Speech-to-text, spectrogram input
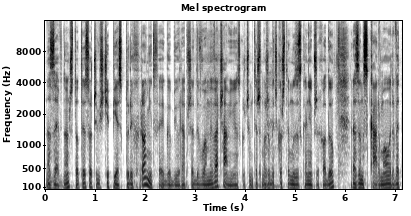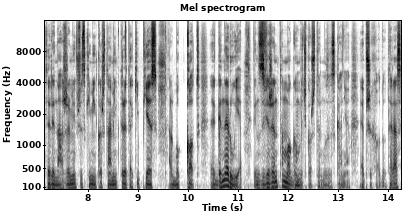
na zewnątrz, to to jest oczywiście pies, który chroni twojego biura przed włamywaczami, w związku z czym też może być kosztem uzyskania przychodu razem z karmą, weterynarzem i wszystkimi kosztami, które taki pies albo kot generuje. Więc zwierzęta mogą być kosztem uzyskania przychodu. Teraz,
